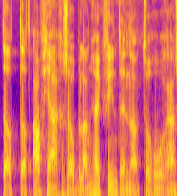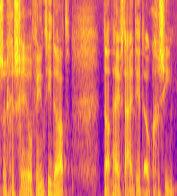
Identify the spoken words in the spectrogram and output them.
dat, dat afjagen zo belangrijk vindt... en nou, te horen aan zijn geschreeuw vindt hij dat... dan heeft hij dit ook gezien.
